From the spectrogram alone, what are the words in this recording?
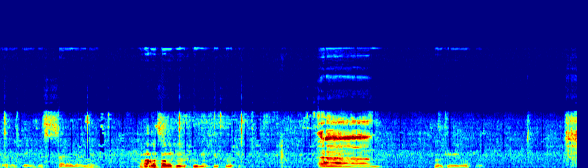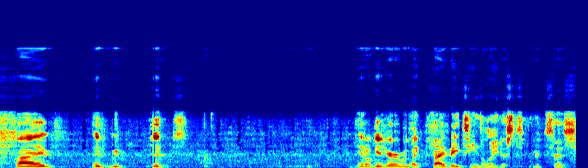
Uh, A dangerous setting I'm in. How much time do get you? Um, Okay, okay. five. It, we- it's, it'll get here like five eighteen the latest. It says,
